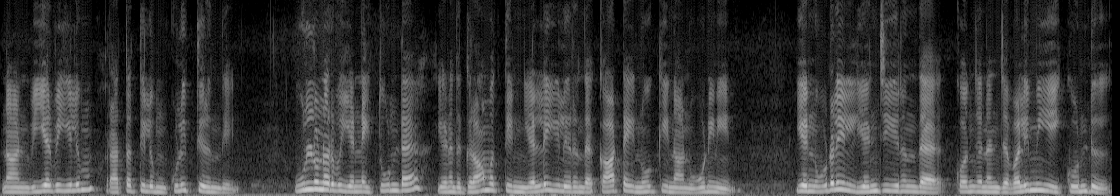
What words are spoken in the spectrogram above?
நான் வியர்வையிலும் இரத்தத்திலும் குளித்திருந்தேன். உள்ளுணர்வு என்னை தூண்ட எனது கிராமத்தின் எல்லையில் இருந்த காட்டை நோக்கி நான் ஓடினேன். என் உடலில் எஞ்சியிருந்த கொஞ்ச நஞ்ச வலிமையை கொண்டு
